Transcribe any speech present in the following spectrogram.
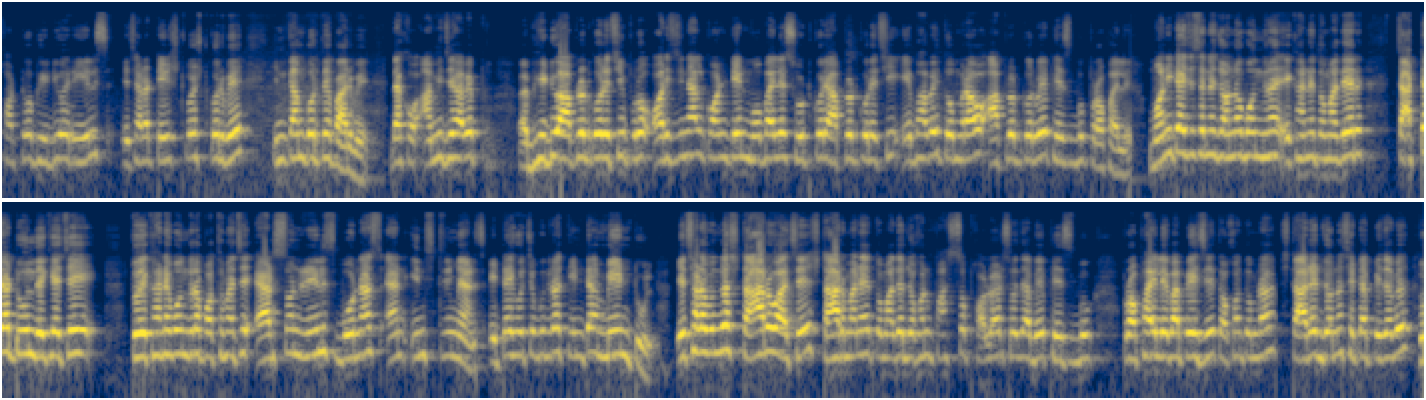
ফটো ভিডিও রিলস এছাড়া টেক্সট পোস্ট করবে ইনকাম করতে পারবে। দেখো, আমি যেভাবে ভিডিও আপলোড করেছি, পুরো অরিজিনাল কন্টেন্ট মোবাইলে শ্যুট করে আপলোড করেছি, এভাবেই তোমরাও আপলোড করবে ফেসবুক প্রোফাইলে মনিটাইজেশনের জন্য বন্ধুরা, এখানে তোমাদের চারটা টুল দেখেছে তো এখানে বন্ধুরা প্রথমে আছে ads on reels, bonus, and instruments. এটাই হচ্ছে বন্ধুরা তিনটা মেন টুল এছাড়া বন্ধুরা স্টারও আছে। স্টার মানে তোমাদের যখন পাঁচশো ফলোয়ার্স হয়ে যাবে ফেসবুক প্রোফাইলে বা পেজে তখন তোমরা স্টারের জন্য সেটা পেয়ে যাবে। তো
